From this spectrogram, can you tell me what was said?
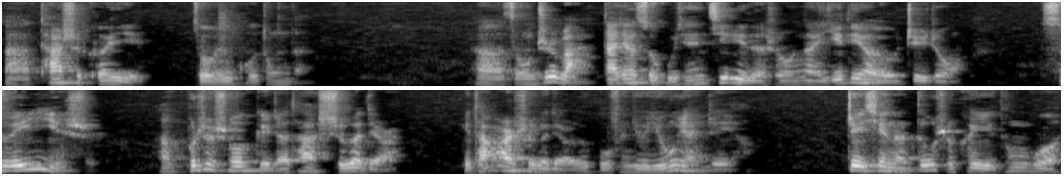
啊，他是可以作为股东的。啊，总之吧，大家做股权激励的时候，那一定要有这种思维意识啊，不是说给了他十个点儿，给他二十个点儿的股份就永远这样，这些呢都是可以通过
